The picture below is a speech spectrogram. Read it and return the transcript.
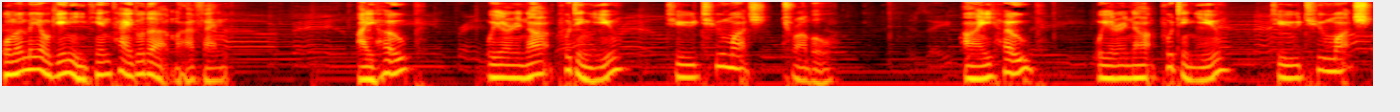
我们没有给你添太多的麻烦。I hope we are not putting you to too much trouble. I hope we are not putting you to too much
